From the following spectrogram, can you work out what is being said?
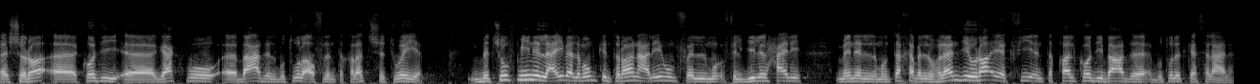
لشراء كودي جاكبو بعد البطولة أو في الانتقالات الشتوية. بتشوف مين اللعيبة اللي ممكن تراهن عليهم في في الجيل الحالي من المنتخب الهولندي؟ ورأيك في انتقال كودي بعد بطولة كأس العالم؟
